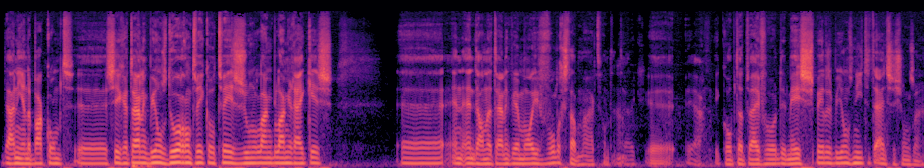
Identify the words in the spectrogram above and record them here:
Daar niet aan de bak komt. eh, zich uiteindelijk bij ons doorontwikkelt. Twee seizoenen lang belangrijk is. eh, en, en dan uiteindelijk weer een mooie vervolgstap maakt. Want uiteindelijk, eh, ja, ik hoop dat wij voor de meeste spelers bij ons niet het eindstation zijn.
